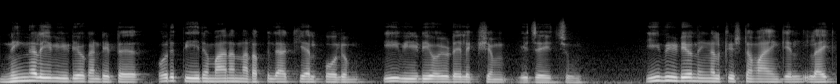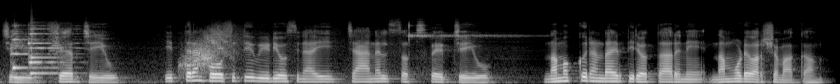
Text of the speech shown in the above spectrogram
നിങ്ങൾ ഈ വീഡിയോ കണ്ടിട്ട് ഒരു തീരുമാനം നടപ്പിലാക്കിയാൽ പോലും ഈ വീഡിയോയുടെ ലക്ഷ്യം വിജയിച്ചു. ഈ വീഡിയോ നിങ്ങൾക്ക് ഇഷ്ടമായെങ്കിൽ ലൈക്ക് ചെയ്യൂ ഷെയർ ചെയ്യൂ. ഇത്തരം പോസിറ്റീവ് വീഡിയോസിനായി ചാനൽ സബ്സ്ക്രൈബ് ചെയ്യൂ. നമുക്ക് രണ്ടായിരത്തി ഇരുപത്തി നമ്മുടെ വർഷമാക്കാം.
